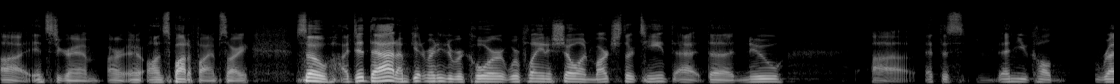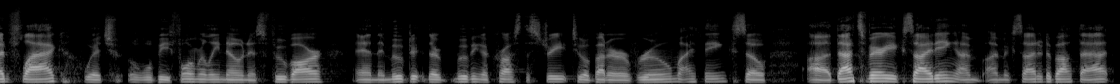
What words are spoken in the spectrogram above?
uh, Instagram or uh, on Spotify. I'm sorry. So I did that. I'm getting ready to record. We're playing a show on March 13th at the new uh, at this venue called Red Flag, which will be formerly known as Fubar, and they moved. They're moving across the street to a better room, I think. So uh, that's very exciting. I'm I'm excited about that.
